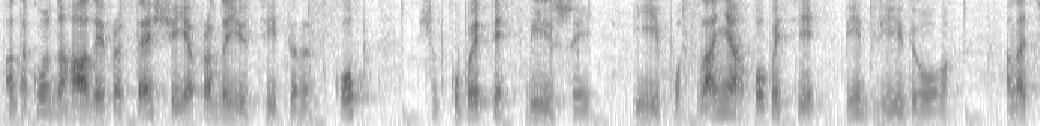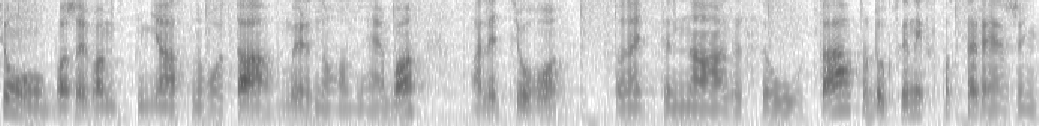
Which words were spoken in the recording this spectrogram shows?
А також нагадую про те, що я продаю свій телескоп, щоб купити більший, і посилання в описі під відео. А на цьому бажаю вам всім ясного та мирного неба, а для цього донайте на ЗСУ та продуктивних спостережень.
